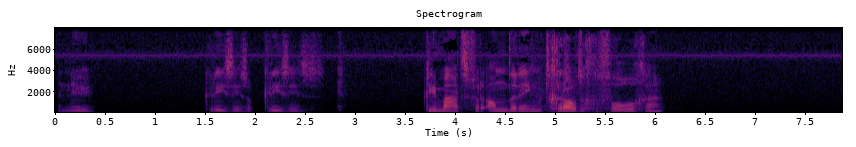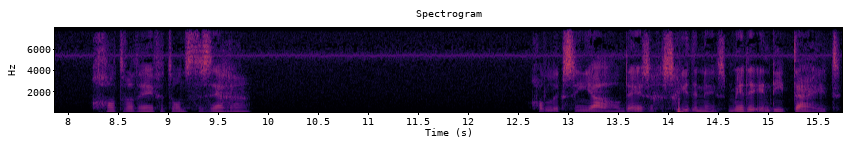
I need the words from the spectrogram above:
En nu, crisis op crisis, klimaatsverandering met grote gevolgen. God, wat heeft het ons te zeggen? goddelijk signaal, deze geschiedenis, midden in die tijd.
